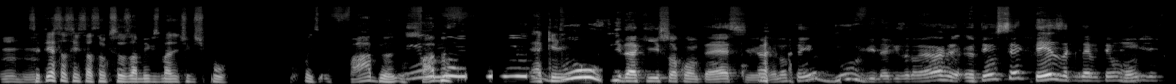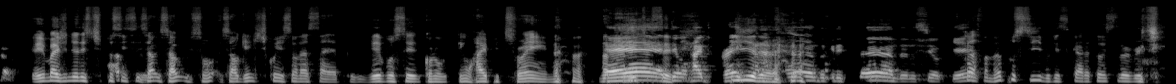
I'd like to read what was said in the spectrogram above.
Uhum. Você tem essa sensação com seus amigos mais antigos, tipo, mas o Fábio, o eu Fábio não tenho é aquele... dúvida que isso acontece. Eu não tenho dúvida que isso acontece. Eu tenho certeza que deve ter um monte de gente falando. Eu imagino eles, tipo assim, se, se, se, alguém que te conheceu nessa época, vê você quando tem um hype train. Na é, frente, tem um hype train gritando, gritando, não sei o quê. Cara, não é possível que esse cara é tão extrovertido.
